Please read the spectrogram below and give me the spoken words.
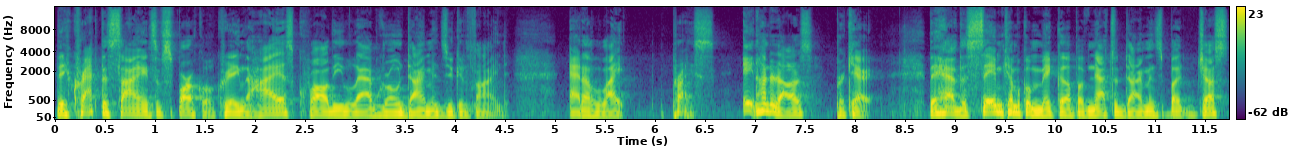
they've cracked the science of sparkle, creating the highest quality lab grown diamonds you can find at a light price, eight hundred dollars per carat. They have the same chemical makeup of natural diamonds, but just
